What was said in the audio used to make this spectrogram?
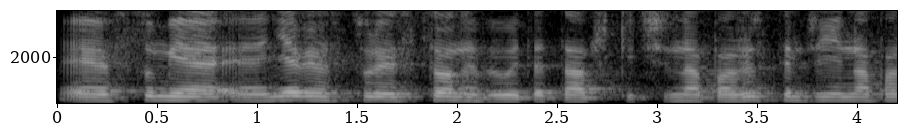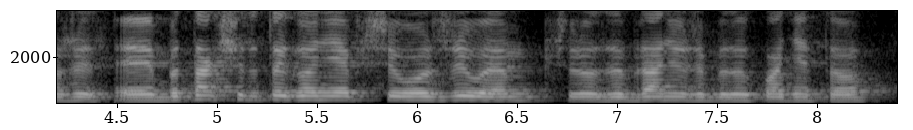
e, w sumie e, nie wiem z której strony były te taczki, czy na parzystym, czy nie na parzystym. E, Bo tak się do tego nie przyłożyłem przy rozebraniu, żeby dokładnie to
